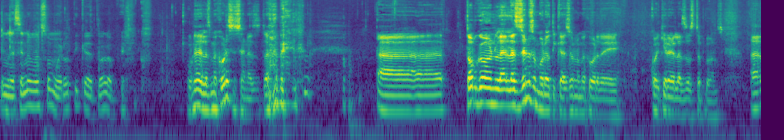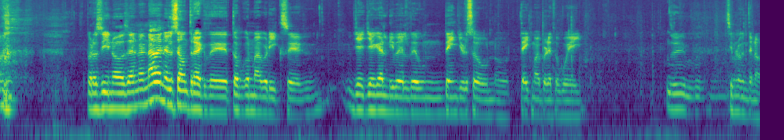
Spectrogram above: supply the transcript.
En la escena más homoerótica de toda la película. una de las mejores escenas de toda la película. Ah, Top Gun, la- las escenas homoróticas son lo mejor de cualquiera de las dos Top Guns. Ah, pero sí, no, o sea, na- nada en el soundtrack de Top Gun Maverick se llega al nivel de un Danger Zone o Take My Breath Away. Sí, Simplemente no.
